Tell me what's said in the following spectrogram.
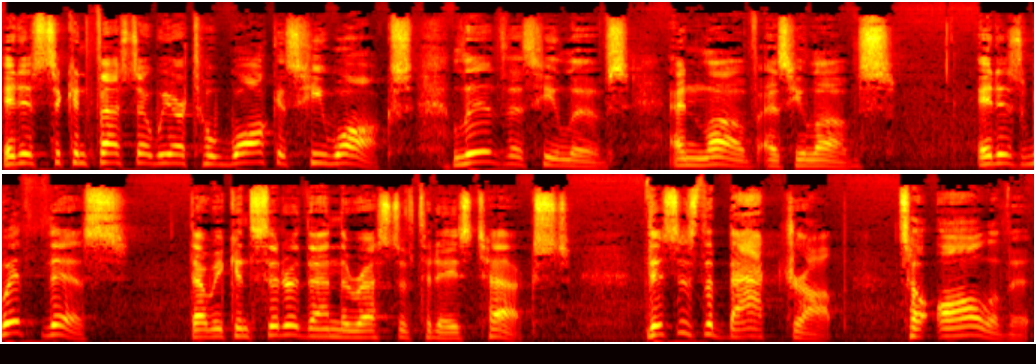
It is to confess that we are to walk as He walks, live as He lives, and love as He loves. It is with this that we consider then the rest of today's text. This is the backdrop to all of it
